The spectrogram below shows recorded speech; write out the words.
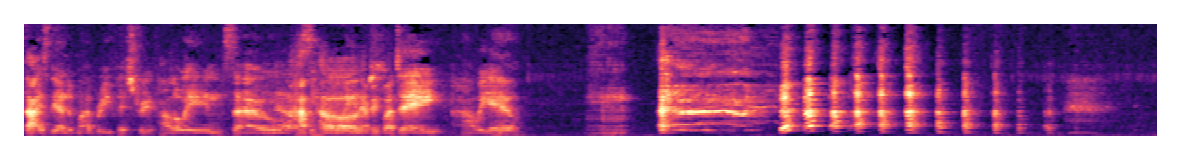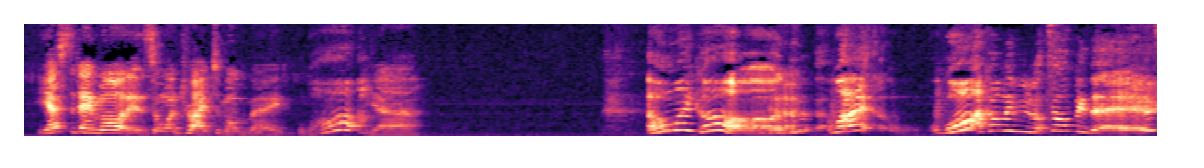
that is the end of my brief history of Halloween. So happy Halloween, good. everybody. How are you? Yesterday morning, someone tried to mug me. what? Yeah. Oh my god. what? What? I can't believe you've not told me this.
